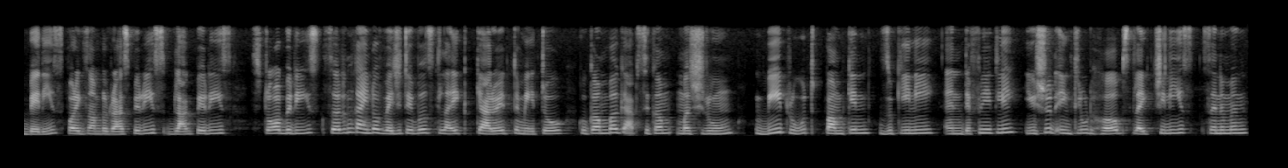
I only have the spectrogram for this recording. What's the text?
berries, for example raspberries, blackberries, strawberries, certain kind of vegetables like carrot, tomato, cucumber, capsicum, mushroom, beetroot, pumpkin, zucchini, and definitely you should include herbs like chilies, cinnamon,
